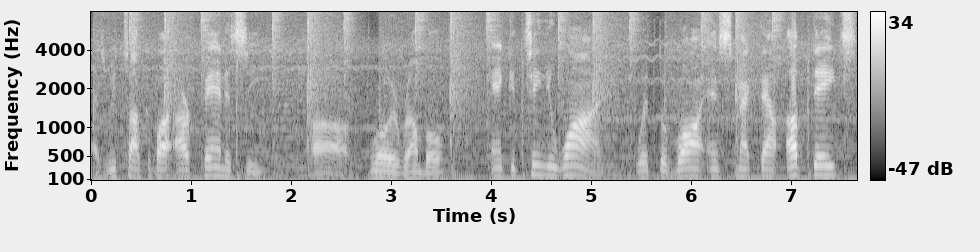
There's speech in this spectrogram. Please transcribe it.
as we talk about our fantasy uh, Royal Rumble and continue on with the Raw and SmackDown updates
